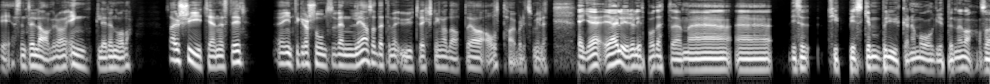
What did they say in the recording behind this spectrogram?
vesentlig lavere og enklere nå. da. Så er jo skytjenester integrasjonsvennlige. altså Dette med utveksling av data og alt har blitt så mye lett. Jeg, jeg lurer jo litt på dette med eh, disse typiske brukerne, målgruppene, da, altså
